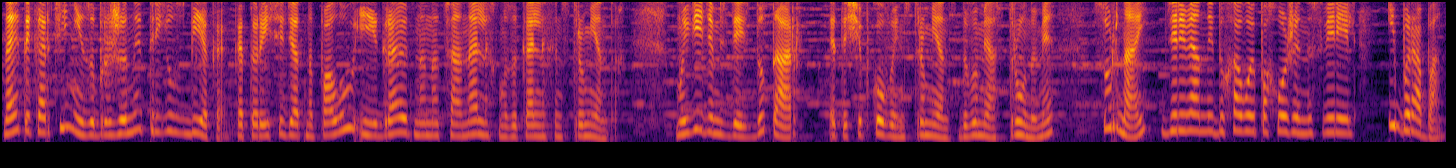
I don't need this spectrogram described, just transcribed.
На этой картине изображены три узбека, которые сидят на полу и играют на национальных музыкальных инструментах. Мы видим здесь дутар, это щипковый инструмент с двумя струнами, сурнай, деревянный духовой, похожий на свирель, и барабан.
